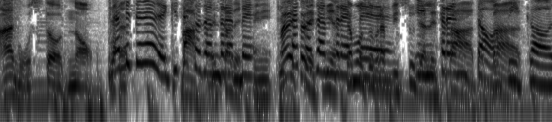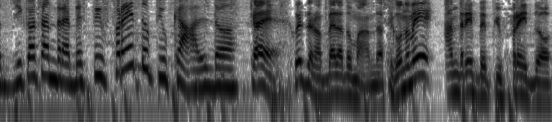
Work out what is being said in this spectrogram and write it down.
agosto no. Eh, bisogna chissà basta, cosa andrebbe, chissà cosa andrebbe siamo sopravvissuti in all'estate, trend topic basta. oggi. Cosa andrebbe? Più freddo o più caldo? Eh, questa è una bella domanda. Secondo me andrebbe più freddo.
